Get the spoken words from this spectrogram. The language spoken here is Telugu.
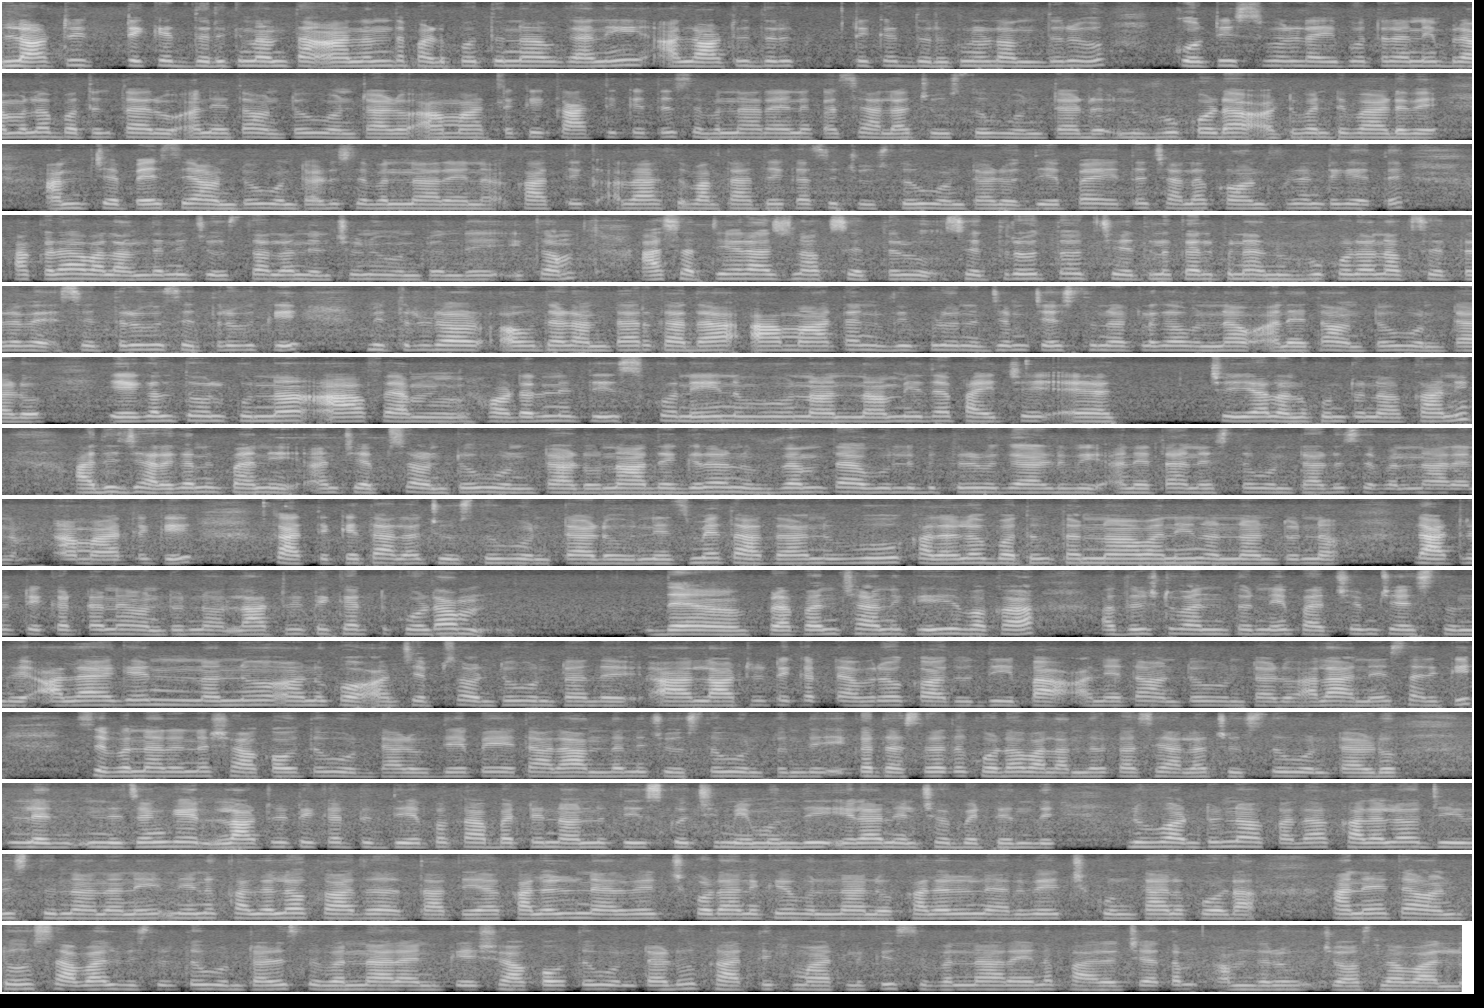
లాటరీ టికెట్ దొరికినంత ఆనందపడిపోతున్నావు కానీ ఆ లాటరీ దొరికి టికెట్ దొరికిన అందరూ కోటీశ్వరుడు అయిపోతారని భ్రమలో బతుకుతారు అనేత అంటూ ఉంటాడు. ఆ మాటలకి కార్తీక్ అయితే శివనారాయణ కలిసి అలా చూస్తూ ఉంటాడు. నువ్వు కూడా అటువంటి వాడివే అని చెప్పేసి అంటూ ఉంటాడు శివనారాయణ. కార్తీక్ అలా వాళ్ళ తాతయ్య కలిసి చూస్తూ ఉంటాడు. దీప అయితే చాలా కాన్ఫిడెంట్గా అయితే అక్కడ వాళ్ళందరినీ చూస్తూ అలా నిల్చుని ఉంటుంది. ఇక ఆ సత్యరాజు నాకు శత్రువు. శత్రువుతో చేతులు కలిపిన నువ్వు కూడా నాకు శత్రువే. శత్రువు శత్రువుకి మిత్రుడు అవుతాడు అంటారు కదా. ఆ మాట నువ్వు ఇప్పుడు నిజం చేస్తున్నట్లుగా ఉన్నావు అనేత అంటూ ఉంటాడు. ఈగలు తోలుకున్న ఆ ఫ్యా హోటల్ని తీసుకొని నువ్వు నా నా మీద పై చే చేయాలనుకుంటున్నావు. కానీ అది జరగని పని అని చెప్పి అంటూ ఉంటాడు. నా దగ్గర నువ్వెంత ఉల్లిబిత్రుడి గాడివి అనేస్తూ ఉంటాడు శివనారాయణ ఆ మాటకి కార్తికేత అలా చూస్తూ ఉంటాడు. నిజమే తాత నువ్వు కళలో బతుకుతున్నావని నన్ను అంటున్నావు. లాటరీ టికెట్ అని అంటున్నావు. లాటరీ టికెట్ కూడా ప్రపంచానికి ఒక అదృష్టవంతుని పరిచయం చేస్తుంది. అలాగే నన్ను అనుకో అని చెప్పి అంటూ ఉంటుంది. ఆ లాటరీ టికెట్ ఎవరో కాదు దీప అనేత అంటూ ఉంటాడు. అలా అనేసరికి శివనారాయణ షాక్ అవుతూ ఉంటాడు. దీప అయితే అలా అందరినీ చూస్తూ ఉంటుంది. ఇక దశరథ కూడా వాళ్ళందరూ కలిసి అలా చూస్తూ ఉంటాడు. నిజంగా లాటరీ టికెట్ దీప కాబట్టి నన్ను తీసుకొచ్చి మీ ముందు ఇలా నిల్చోబెట్టింది. నువ్వు అంటున్నావు కదా కళలో జీవిస్తున్నానని. నేను కళలో కాదు తాతయ్య. కళలు నెరవేర్చుకోవడానికి ఉన్నాను కళలు నెరవేర్చుకుంటాను కూడా అనేది అంటూ సవాల్ విసురుతూ ఉంటాడు శివనారాయణకి షాక్ అవుతూ ఉంటాడు కార్తీక్ మాటలకి శివనారాయణ పారిజాతం. అందరూ చూసిన వాళ్ళు.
